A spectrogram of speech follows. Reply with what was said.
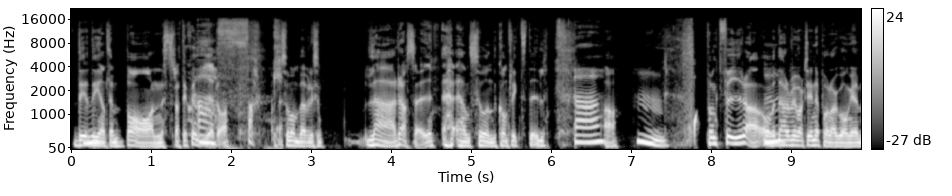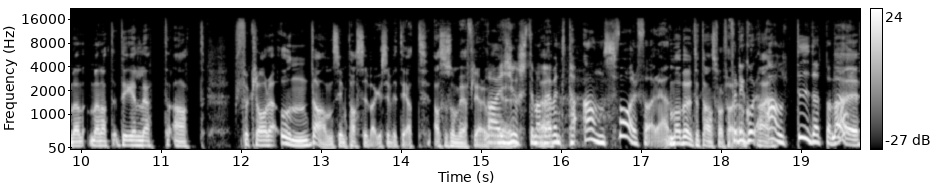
Det, det är egentligen barnstrategier Mm. Ah, då. fuck. Så man behöver liksom lära sig en sund konfliktstil. Ja. Ja. Hmm. Punkt fyra, och Mm. det här har vi varit inne på några gånger, men, men att det är lätt att förklara undan sin passiva aggressivitet. Alltså som vi har flera Ja, gånger. just det. Man Eh, behöver inte ta ansvar för den. man behöver inte ta ansvar för, för det den. går Nej. alltid att bara? Nej,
